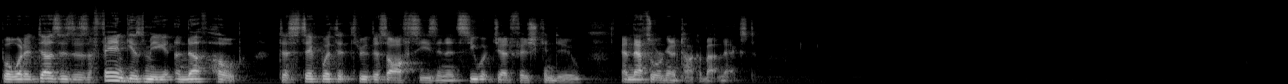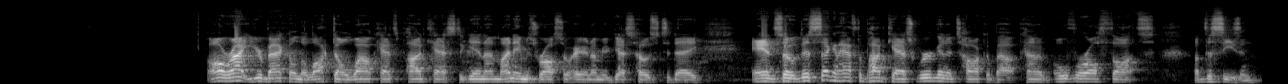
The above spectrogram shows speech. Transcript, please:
but what it does is, as a fan, gives me enough hope to stick with it through this offseason and see what Jedd Fisch can do. And that's what we're going to talk about next. All right, you're back on the Locked On Wildcats podcast again. My name is Ross O'Hare, and I'm your guest host today. And so, this second half of the podcast, we're going to talk about kind of overall thoughts of the season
